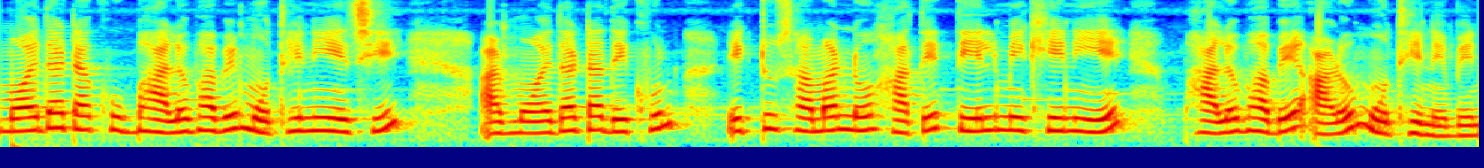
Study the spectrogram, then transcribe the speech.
ময়দাটা খুব ভালোভাবে মথে নিয়েছি। আর ময়দাটা দেখুন, একটু সামান্য হাতে তেল মেখে নিয়ে ভালোভাবে আরও মথে নেবেন।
